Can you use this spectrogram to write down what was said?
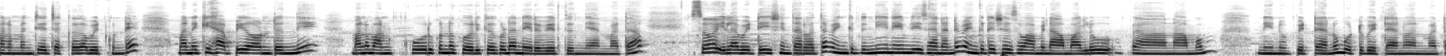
మనం మంచిగా చక్కగా పెట్టుకుంటే మనకి హ్యాపీగా ఉంటుంది. మనం అను కోరుకున్న కోరిక కూడా నెరవేరుతుంది అనమాట సో ఇలా పెట్టేసిన తర్వాత వెంకట నేనేం చేశానంటే వెంకటేశ్వర స్వామి నామాలు నామం నేను పెట్టాను బొట్టు పెట్టాను అనమాట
